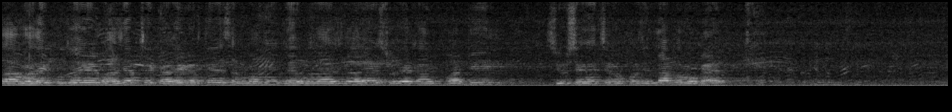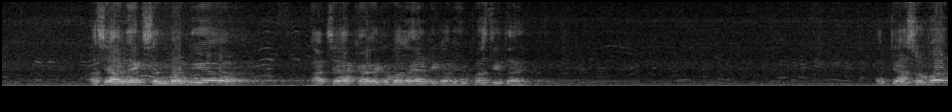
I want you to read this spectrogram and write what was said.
राम हरी कुदळे भाजपचे कार्यकर्ते सन्मान्य धर्मराज गाळे सूर्यकांत पाटील शिवसेनेचे उपजिल्हा प्रमुख आहेत असे अनेक सन्माननीय आजच्या कार्यक्रमाला या ठिकाणी उपस्थित आहेत. आणि त्यासोबत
